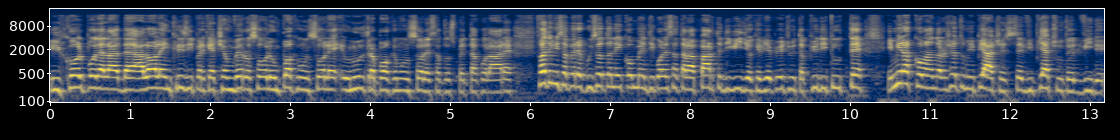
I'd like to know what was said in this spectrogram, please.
Il colpo della da Alola in crisi perché c'è un vero sole, un Pokémon sole e un ultra Pokémon sole è stato spettacolare. Fatemi sapere qui sotto nei commenti qual è stata la parte di video che vi è piaciuta più di tutte. E mi raccomando lasciate un mi piace se vi è piaciuto il video,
